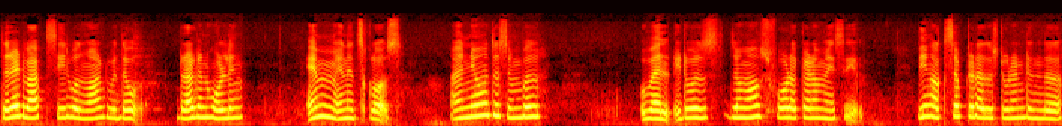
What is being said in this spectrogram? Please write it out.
the red wax seal was marked with the dragon holding M in its claws. I knew the symbol well. It was the Mouseford Academy seal. Being accepted as a student in the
